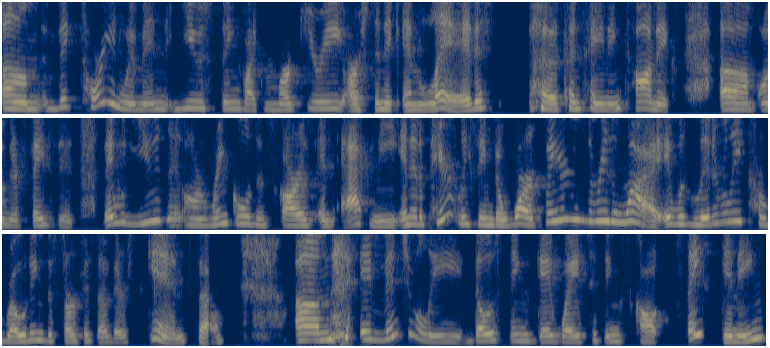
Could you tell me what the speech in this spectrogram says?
Um, Victorian women used things like mercury, arsenic, and lead containing tonics um, on their faces. They would use it on wrinkles and scars and acne, and it apparently seemed to work. But here's the reason why it was literally corroding the surface of their skin. So, um, eventually, those things gave way to things called face skinning.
